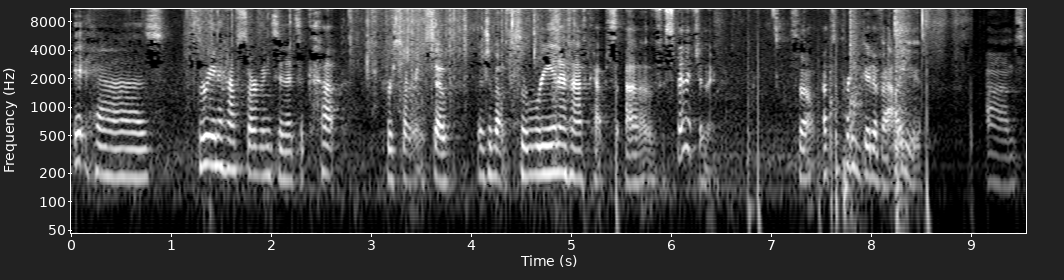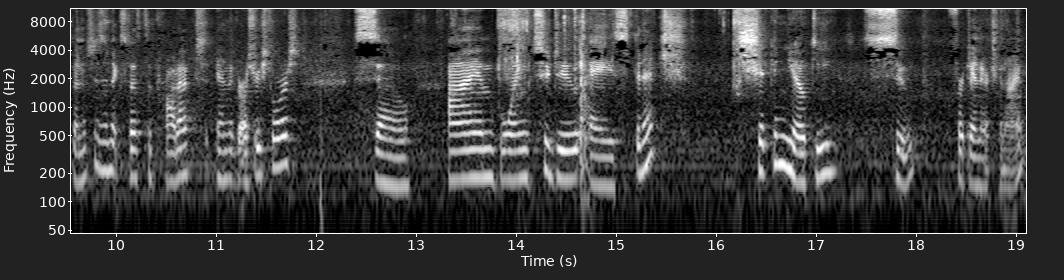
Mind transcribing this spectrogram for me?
it has three and a half servings and it's a cup per serving. So there's about three and a half cups of spinach in there. So that's a pretty good value. Um, spinach is an expensive product in the grocery stores. So I'm going to do a spinach chicken gnocchi soup for dinner tonight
